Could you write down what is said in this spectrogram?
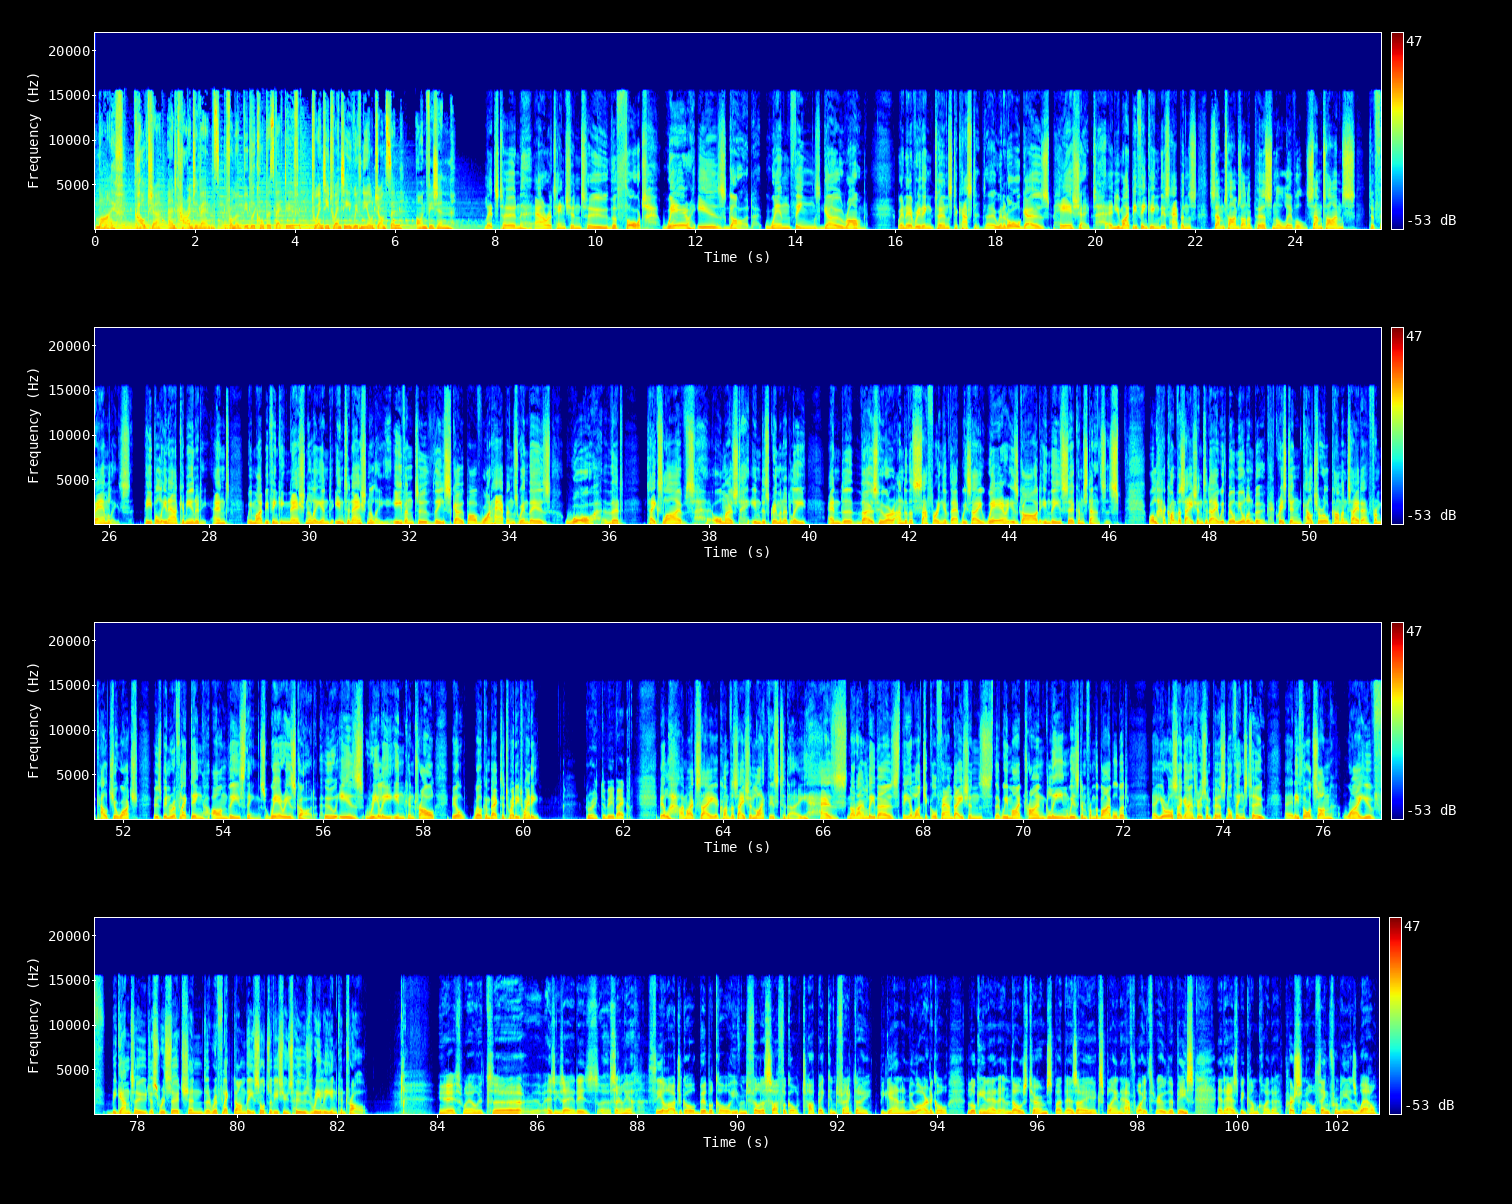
Life, culture, and current events from a biblical perspective. 2020 with Neil Johnson on Vision. Let's turn our attention to the thought where is God when things go wrong? When everything turns to custard, uh, when it all goes pear shaped. And you might be thinking this happens sometimes on a personal level, sometimes to families, people in our community. And we might be thinking nationally and internationally, even to the scope of what happens when there's war that takes lives almost indiscriminately. And uh, those who are under the suffering of that, we say, where is God in these circumstances? Well, a conversation today with Bill Muehlenberg, Christian cultural commentator from Culture Watch, who's been reflecting on these things. Where is God? Who is really in control? Bill, welcome back to 2020. Great to be back. Bill, I might say a conversation like this today has not only those theological foundations that we might try and glean wisdom from the Bible, but uh, you're also going through some personal things too. Any thoughts on why you've begun to just research and uh, reflect on these sorts of issues? Who's really in control? Yes, well, it's uh, as you say, it is uh, certainly a theological, biblical, even philosophical topic. In fact, I began a new article looking at it in those terms, but as I explain halfway through the piece, it has become quite a personal thing for me as well.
